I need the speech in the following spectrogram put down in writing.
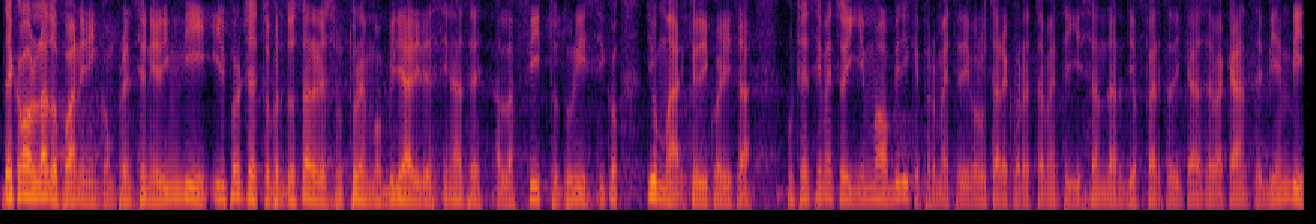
Decolla, dopo anni di incomprensioni e rinvii, il progetto per dotare le strutture immobiliari destinate all'affitto turistico di un marchio di qualità. Un censimento degli immobili che permette di valutare correttamente gli standard di offerta di case, vacanze e B&B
